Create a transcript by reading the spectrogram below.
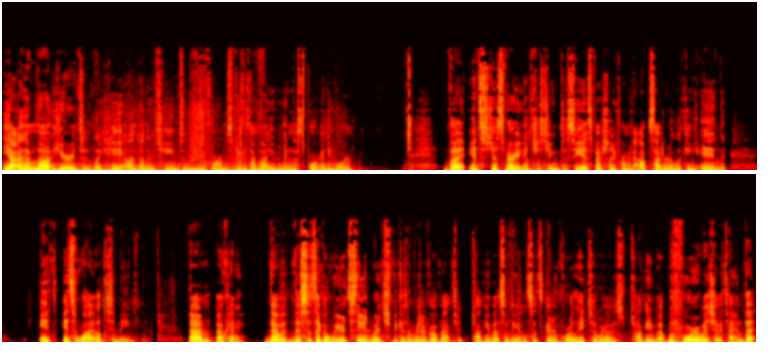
Yeah, and I'm not here to like hate on other teams and uniforms because I'm not even in the sport anymore. But it's just very interesting to see, especially from an outsider looking in. It it's wild to me. Um. Okay that this is like a weird sandwich because I'm gonna go back to talking about something else that's gonna correlate to what I was talking about before with Showtime. But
